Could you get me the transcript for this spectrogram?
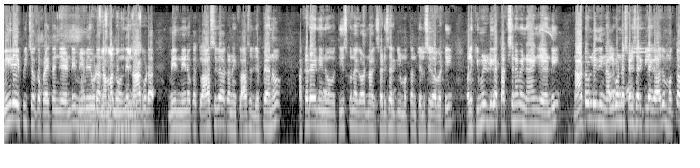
మీరే ఇప్పించే ఒక ప్రయత్నం చేయండి. మీ మీద కూడా నమ్మకం ఉంది. నాకు కూడా మీరు నేను ఒక క్లాసుగా అక్కడ నేను క్లాసులు చెప్పాను. అక్కడే నేను తీసుకున్నా కాబట్టి నాకు స్టడీ సర్కిల్ మొత్తం తెలుసు కాబట్టి వాళ్ళకి ఇమీడియట్గా తక్షణమే న్యాయం చేయండి. నాట్ ఓన్లీ ఇది నల్గొండ స్టడీ సర్కిలే కాదు మొత్తం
